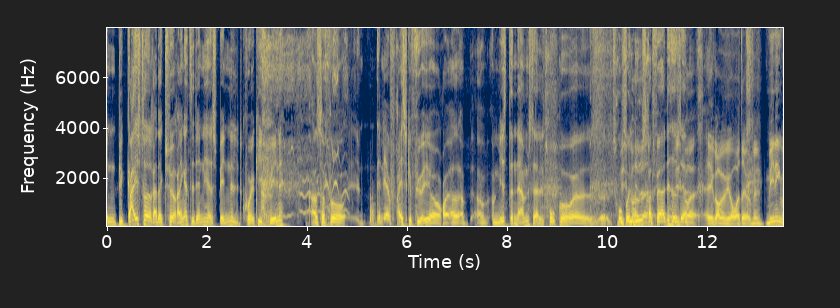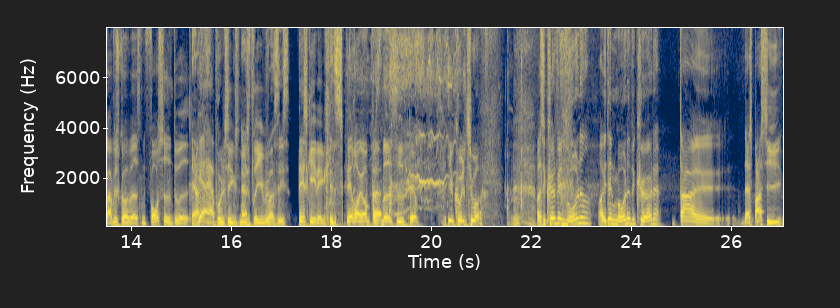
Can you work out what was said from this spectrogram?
en begejstret redaktør ringer til den her spændende, lidt quirky kvinde, og så få øh, den her friske fyr i røret, og, og, og mister nærmest alle tro på, øh, tro på livets retfærdighed der. have- ja, det kan godt være, vi overdriver, men meningen var, at vi skulle have været sådan forside, du ved. Ja. Ja. Her er politikens nye stribe. Præcis. Det skete ikke. Det røg om på sådan noget side 5 i kultur. Og så kørte vi en måned, og i den måned, vi kørte, der, øh, lad os bare sige,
